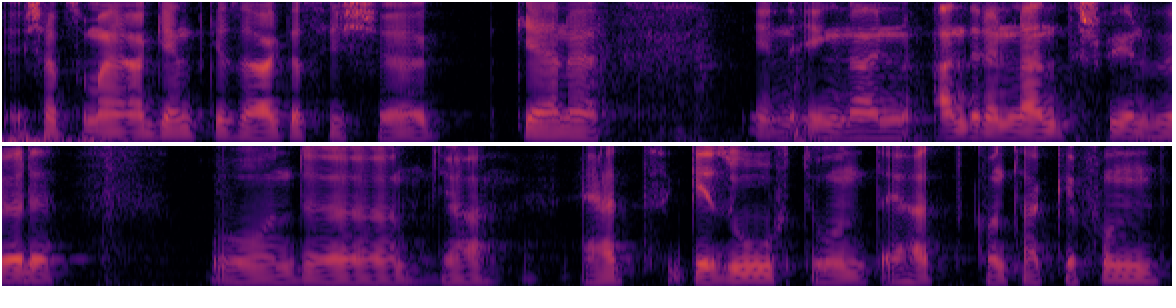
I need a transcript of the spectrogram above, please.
ich habe zu meinem Agent gesagt, dass ich äh, gerne in irgendeinem anderen Land spielen würde. Und äh, ja, er hat gesucht und er hat Kontakt gefunden.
